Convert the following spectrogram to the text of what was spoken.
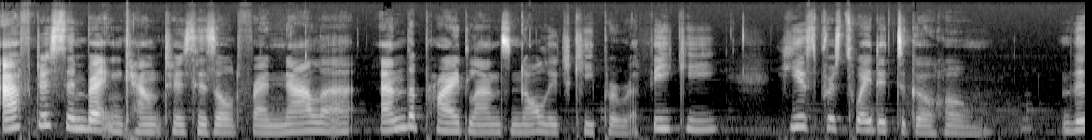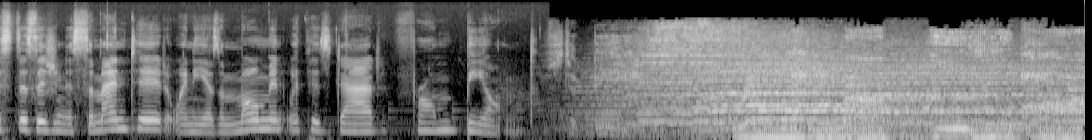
After Simba encounters his old friend Nala and the Pride Land's knowledge keeper Rafiki, he is persuaded to go home. This decision is cemented when he has a moment with his dad from beyond. To be, Remember who you are.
